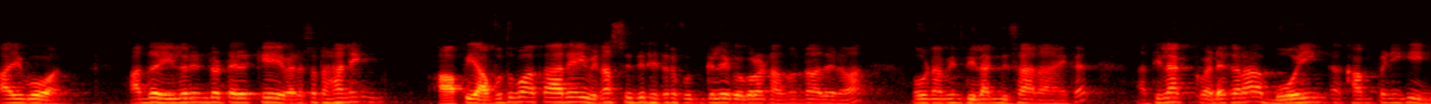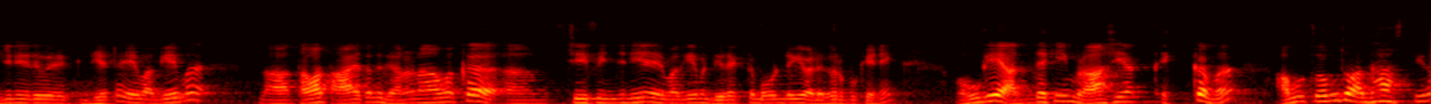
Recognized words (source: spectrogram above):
අයිබෝවන්. අද ඉලරෙන්ඩොටල්කේ වැඩසටහනින් අපි අමුතුමාකාරය වෙනස් විදි හිතන පුද්ගලය ගොලට අඳුන්නා දෙනවා. ඔහු නමින් තිලක් දිසානායක. අතිලක් වැඩ කර බෝයින් කම්පනික ඉංජිනීරව දිට ඒ වගේම ලා- තවත් ආයතන ගණනාවක චීෆින්ජිනිය වගේ ඩිරෙක්ට බෝඩ්ගේ වැඩකරපු කෙනෙක්. ඔහුගේ අත්දැකීම් රාශියක් එක්කම අමුතුවමුතු අදහස්තින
